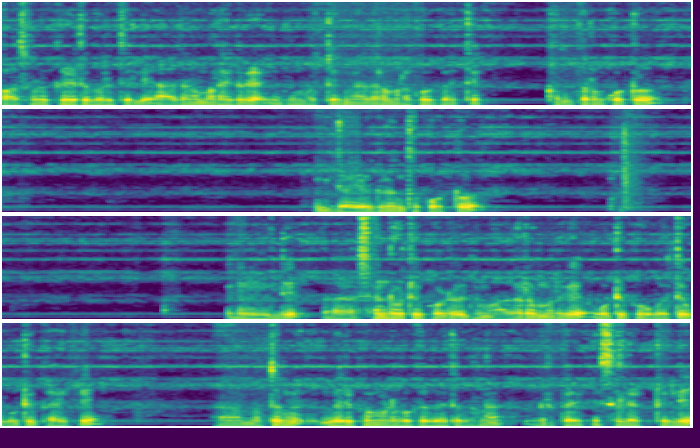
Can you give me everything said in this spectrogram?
ಪಾಸ್ವರ್ಡ್ ಕ್ರಿಯೇಟ್ ಬರುತ್ತೆ ಇಲ್ಲಿ ಆಧಾರ್ ನಂಬರ್ ಹಾಕಿದ್ರೆ ಇದು ಮತ್ತೊಮ್ಮೆ ಆಧಾರ್ ನಂಬರ್ ಹಾಕೋಬೇಕಾಗುತ್ತೆ ಕನ್ಫರ್ಮ್ ಕೊಟ್ಟು, ಇಲ್ಲಿ ಐ ಅಂತ ಕೊಟ್ಟು ಇಲ್ಲಿ ಸೆಂಡ್ ಒ ಟಿ ಪಿ ಕೊಟ್ಟು ನಿಮ್ಮ ಆಧಾರ್ ನಂಬರ್ಗೆ ಒ ಟಿ ಪಿ ಹೋಗುತ್ತೆ ಒ ಟಿ ಪಿ ಹಾಕಿ ಮತ್ತೊಮ್ಮೆ ವೆರಿಫೈ ಮಾಡಬೇಕಾಗುತ್ತೆ ಅದನ್ನು. ವೆರಿಫೈ ಹಾಕಿ ಸೆಲೆಕ್ಟ್ ಇಲ್ಲಿ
